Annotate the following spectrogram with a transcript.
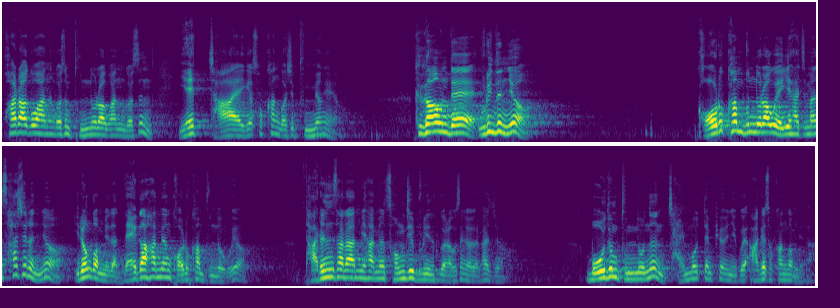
화라고 하는 것은 분노라고 하는 것은 옛 자아에게 속한 것이 분명해요. 그 가운데 우리는요, 거룩한 분노라고 얘기하지만 사실은요, 이런 겁니다. 내가 하면 거룩한 분노고요. 다른 사람이 하면 성질 부리는 거라고 생각을 하죠. 모든 분노는 잘못된 표현이고요. 악에 속한 겁니다.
